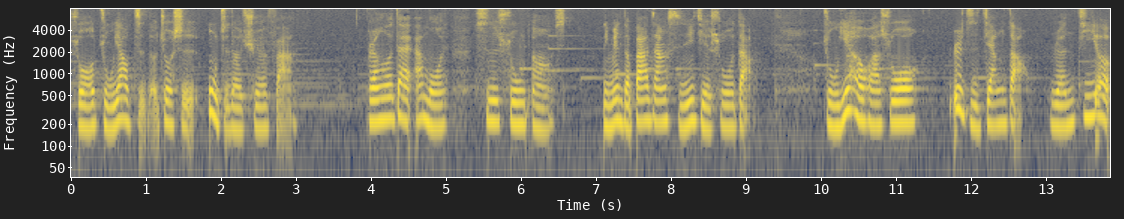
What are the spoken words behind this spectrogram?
所主要指的就是物质的缺乏。然而，在阿摩司书嗯里面的八章十一节说道。主耶和华说：“日子将到，人饥饿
